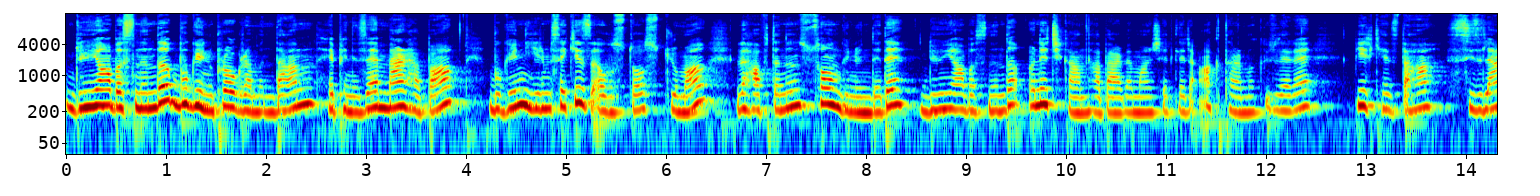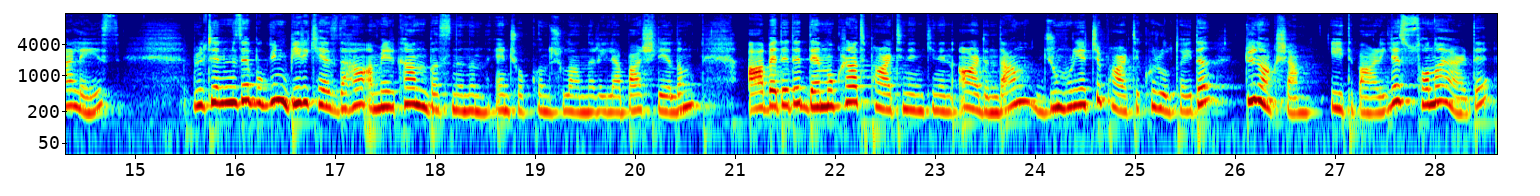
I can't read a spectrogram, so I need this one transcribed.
Dünya Basınında Bugün programından hepinize merhaba. Bugün 28 Ağustos Cuma ve haftanın son gününde de dünya basınında öne çıkan haber ve manşetleri aktarmak üzere bir kez daha sizlerleyiz. Bültenimize bugün bir kez daha Amerikan basınının en çok konuşulanlarıyla başlayalım. ABD'de Demokrat Parti'ninkinin ardından Cumhuriyetçi Parti kurultayı da dün akşam itibariyle sona erdi.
